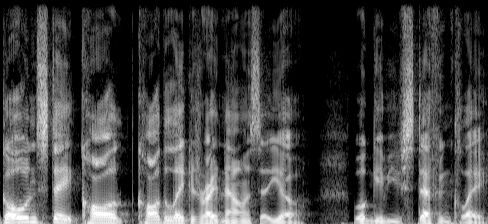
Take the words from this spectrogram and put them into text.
Golden State called called the Lakers right now and said, "Yo, we'll give you Stephen Klay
